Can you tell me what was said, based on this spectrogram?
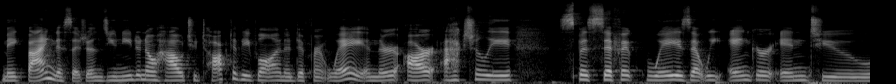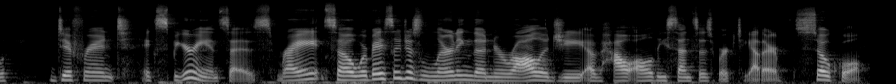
make buying decisions. You need to know how to talk to people in a different way. And there are actually specific ways that we anchor into different experiences, right? So we're basically just learning the neurology of how all these senses work together. So cool.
